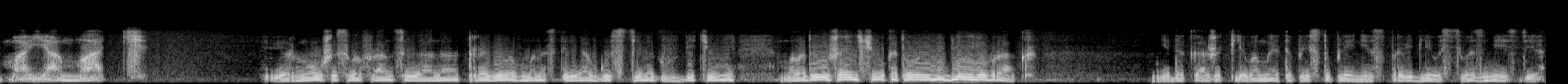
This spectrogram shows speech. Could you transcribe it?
моя мать. Вернувшись во Францию, она отравила в монастыре Августинок в Бетюне молодую женщину, которую любил ее враг — Докажет ли вам это преступление справедливость возмездия?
